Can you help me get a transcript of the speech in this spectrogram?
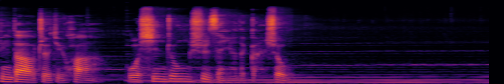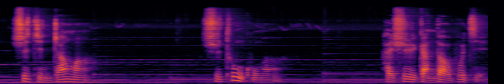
听到这句话，我心中是怎样的感受？是紧张吗？是痛苦吗？还是感到不解？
